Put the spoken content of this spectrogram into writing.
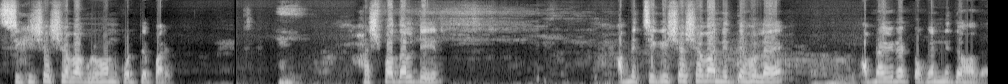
চিকিৎসা সেবা গ্রহণ করতে পারে। হাসপাতালটির আপনি চিকিৎসা সেবা নিতে হলে আপনাকে একটা টোকেন নিতে হবে।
